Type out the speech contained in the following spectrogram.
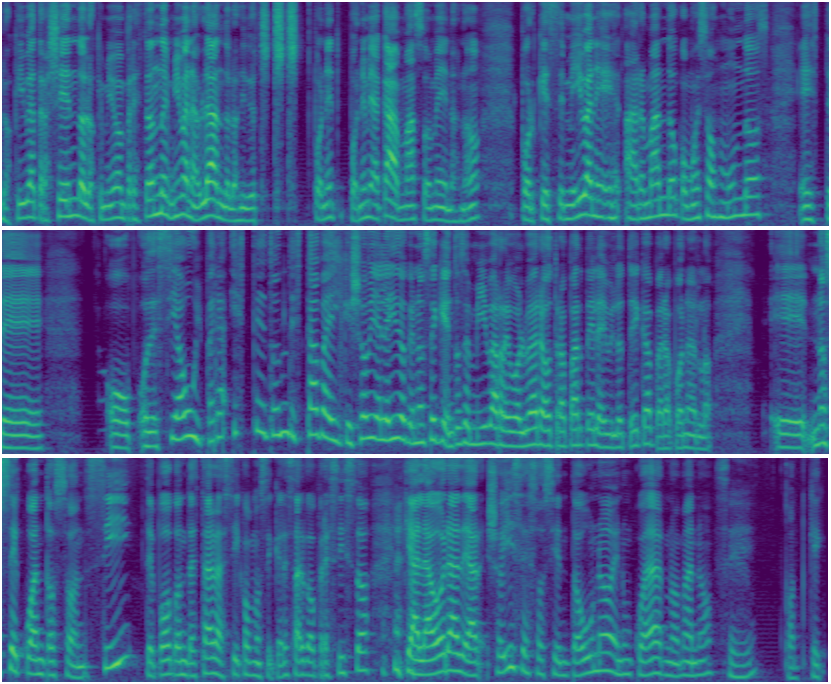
los que iba trayendo, los que me iban prestando, y me iban hablando los libros, poneme acá, más o menos, ¿no? Porque se me iban eh, armando como esos mundos, este o, decía, uy, para, ¿este dónde estaba el que yo había leído que no sé qué? Entonces me iba a revolver a otra parte de la biblioteca para ponerlo. Eh, no sé cuántos son. Sí, te puedo contestar así como si querés algo preciso, que a la hora de... Yo hice esos 101 en un cuaderno a mano, sí. que,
